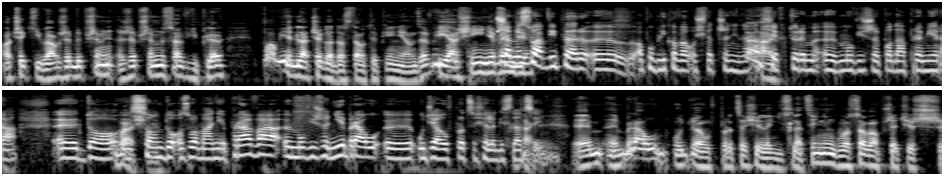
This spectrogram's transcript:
oczekiwał, żeby że Przemysław Wipler powie, dlaczego dostał te pieniądze, wyjaśni i nie będzie... Przemysław Wipler y, opublikował oświadczenie na Tak. OSie, w którym y, mówi, że poda premiera y, do Właśnie. sądu o złamanie prawa. Y, mówi, że nie brał y, udziału w procesie legislacyjnym. Em, em, Brał udział w procesie legislacyjnym, głosował przecież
